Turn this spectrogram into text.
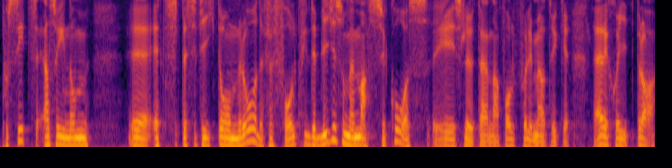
på sitt alltså inom eh, ett specifikt område. För folk, det blir ju som en masspsykos i slutändan. Folk följer med och tycker det här är skitbra.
